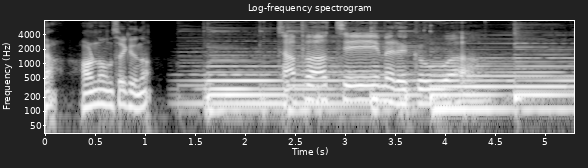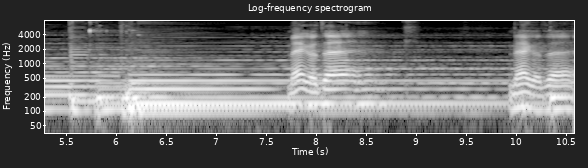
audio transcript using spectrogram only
Ja, har noen sekunder. Ta parti med det gode. Meg og deg, meg og deg.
